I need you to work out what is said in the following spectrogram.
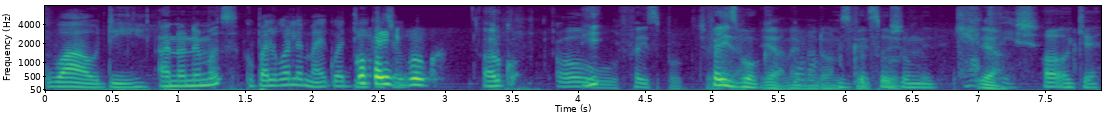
Wow, D. Anonymous? Kopa le kwale mic wa Facebook. Oh, He- Facebook. Jay. Facebook. Yeah, never on He's Facebook. social media. Yeah. Catfish. Oh, okay.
